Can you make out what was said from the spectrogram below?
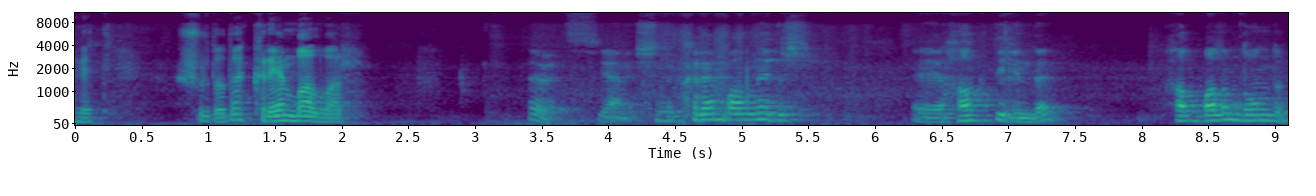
Evet. Şurada da krem bal var. Evet, yani şimdi krem bal nedir? Ee, halk dilinde hal, balım dondu,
